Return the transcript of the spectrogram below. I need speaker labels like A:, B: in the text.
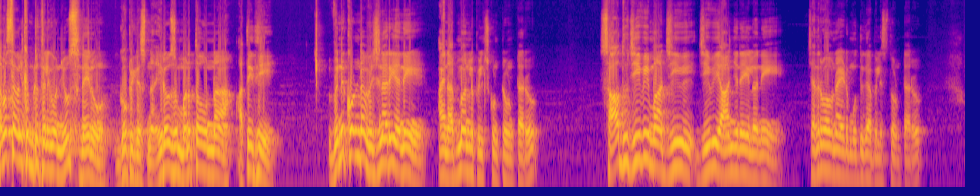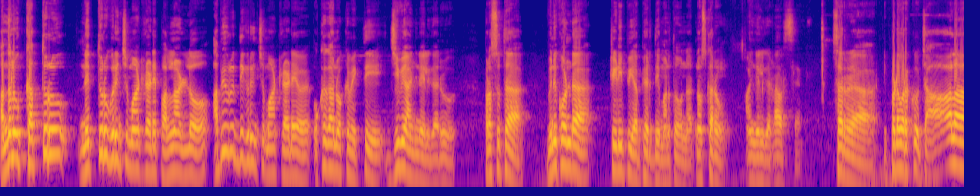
A: నమస్తే welcome to Telugu news. నేను గోపికృష్ణ. ఈరోజు మనతో ఉన్న అతిథి వినుకొండ విజనరీ అని ఆయన అభిమానులు పిలుచుకుంటూ ఉంటారు. సాధు జీవి మా జీవి జీవి ఆంజనేయులు అని చంద్రబాబు నాయుడు ముద్దుగా పిలుస్తూ ఉంటారు. అందులో కత్తురు నెత్తురు గురించి మాట్లాడే పల్నాడులో అభివృద్ధి గురించి మాట్లాడే ఒక్కగానొక్క వ్యక్తి జీవి ఆంజనేయులు గారు. ప్రస్తుత వినుకొండ టీడీపీ అభ్యర్థి మనతో ఉన్నారు. నమస్కారం ఆంజనేయులు గారు.
B: నమస్తే.
A: సార్ ఇప్పటి వరకు చాలా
